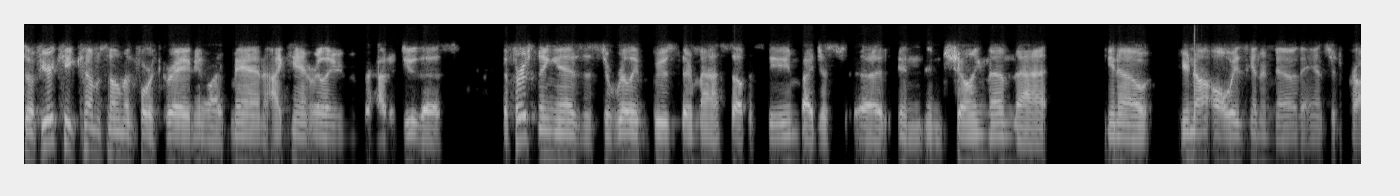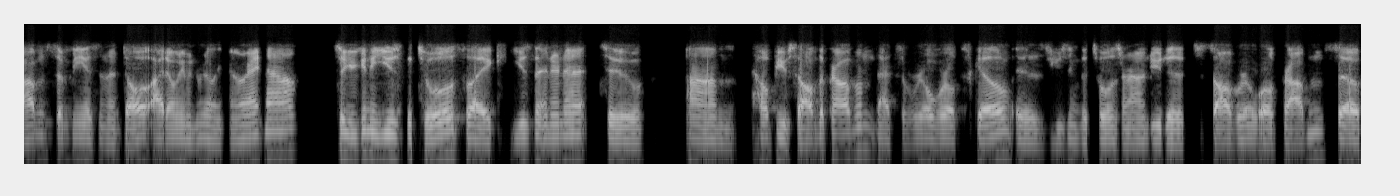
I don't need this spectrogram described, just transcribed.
So if your kid comes home in fourth grade and you're like, man, I can't really remember how to do this, the first thing is is to really boost their math self-esteem by just uh, in in showing them that you know you're not always going to know the answer to problems. So me as an adult, I don't even really know right now. So you're going to use the tools, like use the internet to um, help you solve the problem. That's a real world skill is using the tools around you to, to solve real world problems. So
